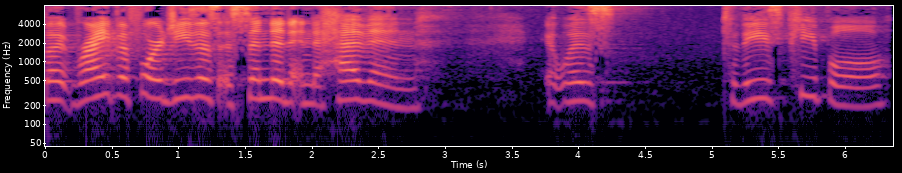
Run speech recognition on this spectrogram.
But right before Jesus ascended into heaven, it was to these people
